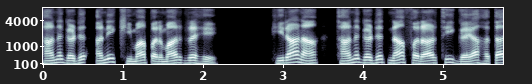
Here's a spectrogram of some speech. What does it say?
થાનગઢ અને ખીમા પરમાર રહે. હિરાણા થાનગઢના ફરારથી ગયા હતા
